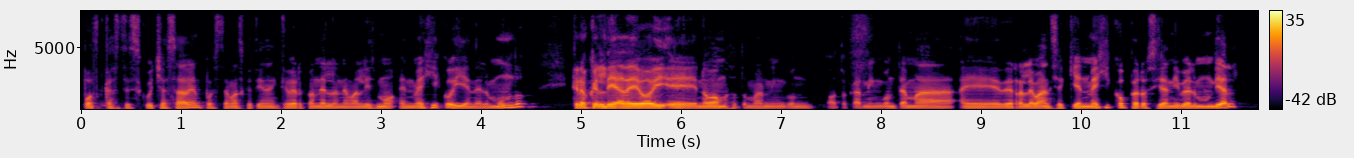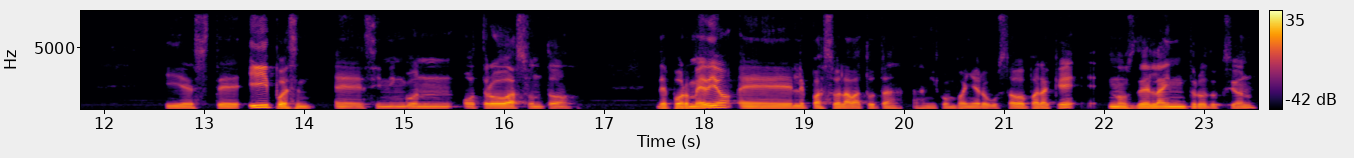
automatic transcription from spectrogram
podcast escuchas saben, pues temas que tienen que ver con el animalismo en México y en el mundo. Creo que el día de hoy eh, no vamos a tomar ningún, o tocar ningún tema eh, de relevancia aquí en México, pero sí a nivel mundial. Y este, y pues eh, sin ningún otro asunto de por medio, eh, le paso la batuta a mi compañero Gustavo para que nos dé la introducción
